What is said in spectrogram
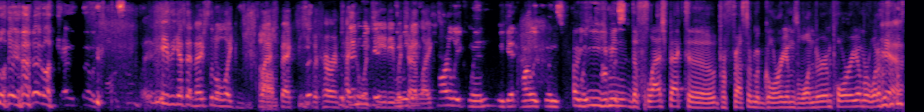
that was awesome. he he got that nice little like flashback beat with her and But Taika then we get- Waititi, which we I like. liked. Harley Quinn. We get Harley Quinn's. Oh, you, you mean the flashback to Professor Magorium's Wonder Emporium or whatever Yeah. the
